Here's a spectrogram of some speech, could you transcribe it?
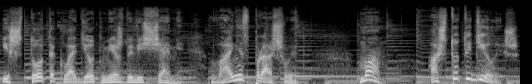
и что-то кладет между вещами. Ваня спрашивает, «Мам, а что ты делаешь?»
